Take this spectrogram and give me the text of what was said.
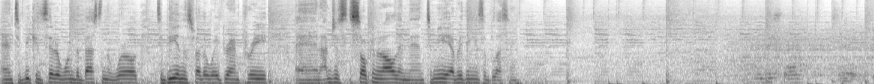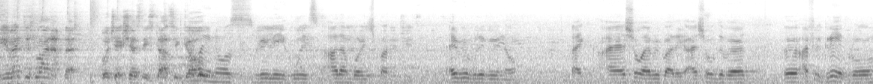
and to be considered one of the best in the world, to be in this featherweight Grand Prix, and I'm just soaking it all in, man. To me, everything is a blessing. The Juventus lineup then. Wojciech Szczesny starts in goal. Nobody knows really who is Adam Borics, but everybody will know. Like I show everybody, I show the world. Uh, I feel great, bro.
